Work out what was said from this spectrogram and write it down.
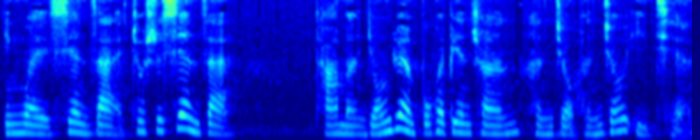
因为现在就是现在，他们永远不会变成很久很久以前。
